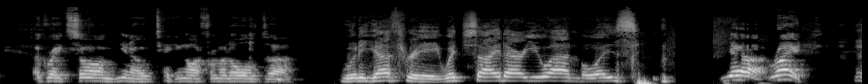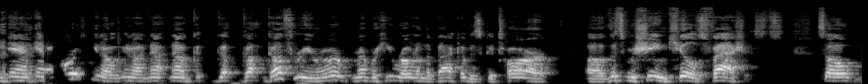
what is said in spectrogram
a great song, you know, taking off from an old, uh, Woody Guthrie, which side are you on, boys? yeah, right. and, and of course, you know, you know, now, now Guthrie, remember, remember he wrote on the back of his guitar, uh, this machine kills fascists. So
